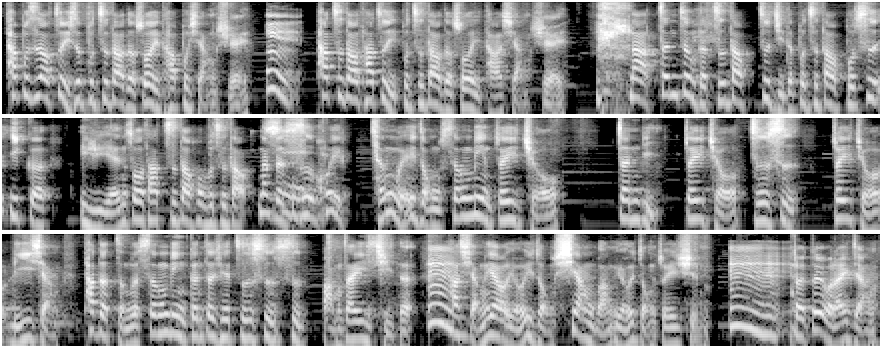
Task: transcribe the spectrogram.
他不知道自己是不知道的，所以他不想学，嗯，他知道他自己不知道的，所以他想学，那真正的知道自己的不知道，不是一个。语言说他知道或不知道，那个是会成为一种生命追求真理、追求知识、追求理想。他的整个生命跟这些知识是绑在一起的。嗯，他想要有一种向往，有一种追寻。嗯，对，对我来讲，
